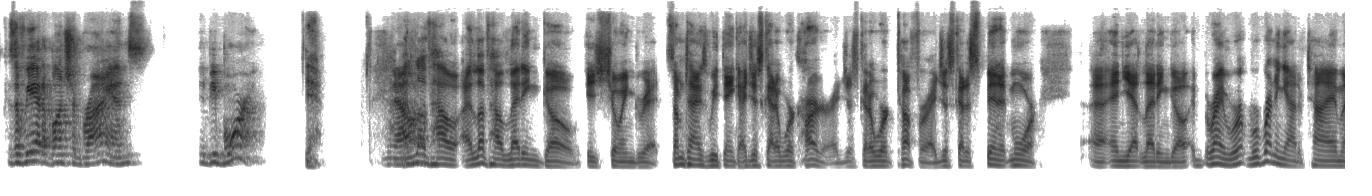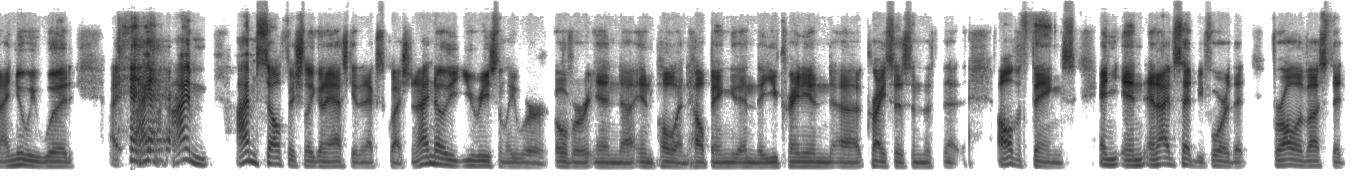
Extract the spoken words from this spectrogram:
Because if we had a bunch of Brian's, it'd be boring. Yeah. You know? I love how I love how letting go is showing grit. Sometimes we think I just got to work harder. I just got to work tougher. I just got to spin it more uh, and yet letting go. Brian, we're, we're running out of time, I knew we would. I, am I'm, I'm selfishly going to ask you the next question. I know that you recently were over in uh, in Poland helping in the Ukrainian uh, crisis and the, all the things. And and and I've said before that for all of us that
